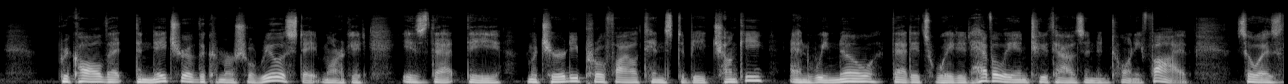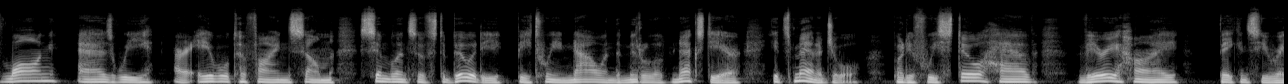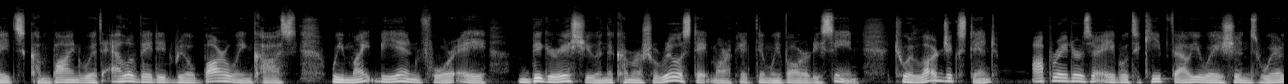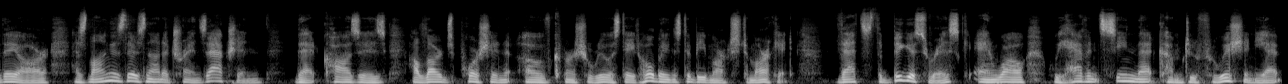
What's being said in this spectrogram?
Recall that the nature of the commercial real estate market is that the maturity profile tends to be chunky, and we know that it's weighted heavily in 2025. So, as long as we are able to find some semblance of stability between now and the middle of next year, it's manageable. But if we still have very high vacancy rates combined with elevated real borrowing costs, we might be in for a bigger issue in the commercial real estate market than we've already seen. To a large extent, operators are able to keep valuations where they are as long as there's not a transaction that causes a large portion of commercial real estate holdings to be marked to market. That's the biggest risk. And while we haven't seen that come to fruition yet,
